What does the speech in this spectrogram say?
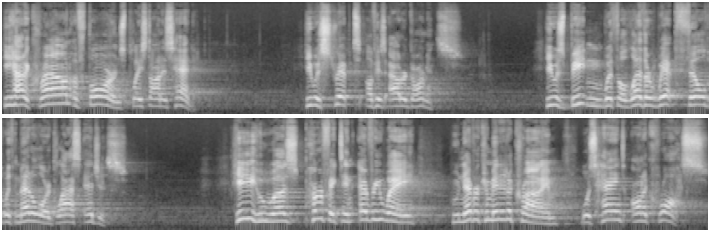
He had a crown of thorns placed on his head. He was stripped of his outer garments. He was beaten with a leather whip filled with metal or glass edges. He who was perfect in every way who never committed a crime, was hanged on a cross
